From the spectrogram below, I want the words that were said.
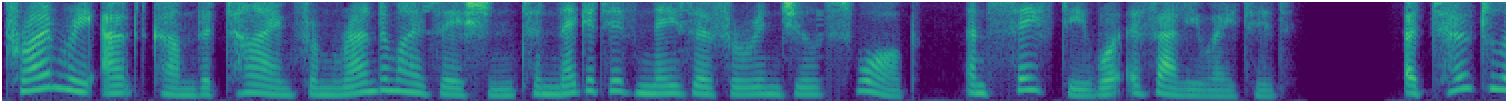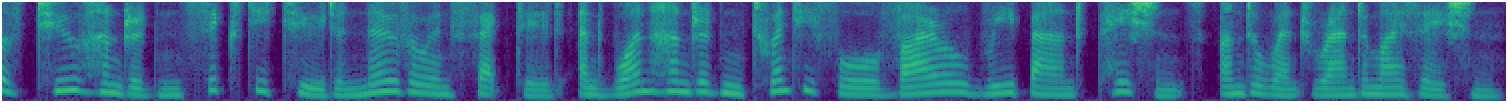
Primary outcome the time from randomization to negative nasopharyngeal swab and safety were evaluated. A total of 262 de novo infected and 124 viral rebound patients underwent randomization.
